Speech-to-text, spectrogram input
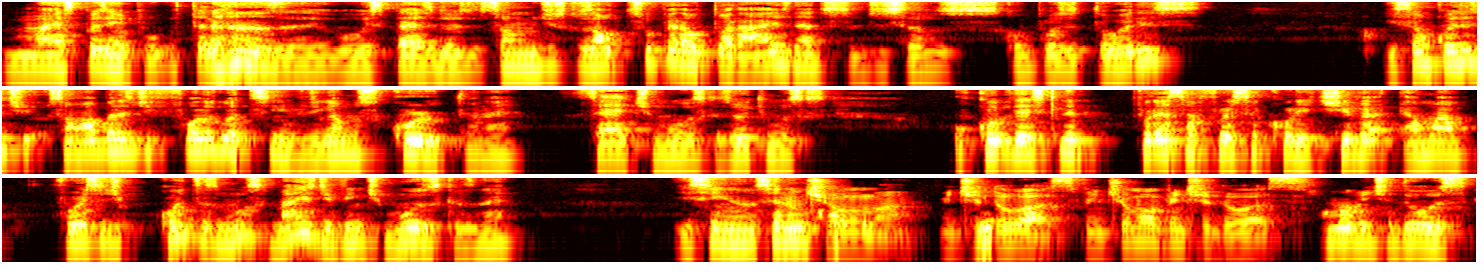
Mas, por exemplo, o Transa, o Expresso são discos super autorais, né, de, seus compositores. E são coisas de, são obras de fôlego, assim, digamos, curto, né? Sete músicas, oito músicas. O Clube da Esquina, por essa força coletiva, é uma força de quantas músicas? Mais de 20 músicas, né? E sim, você não. 21, 22, 21 ou 22? Uma ou 22.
